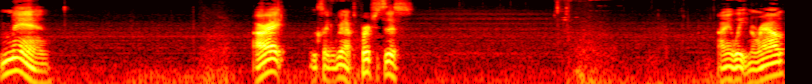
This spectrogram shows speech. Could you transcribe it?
Man. Alright. Looks like we're gonna have to purchase this. I ain't waiting around.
